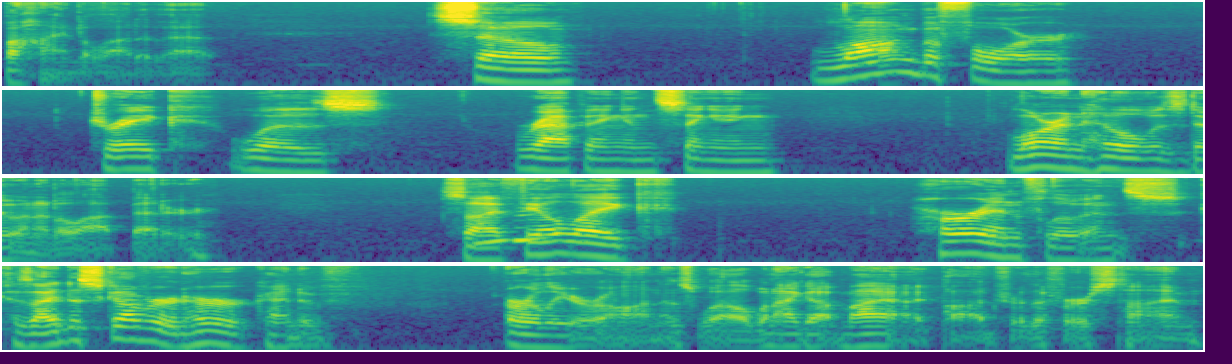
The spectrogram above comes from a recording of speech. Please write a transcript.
behind a lot of that. So long before Drake was rapping and singing, Lauryn Hill was doing it a lot better. So I feel like her influence, because I discovered her kind of earlier on as well when I got my iPod for the first time.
